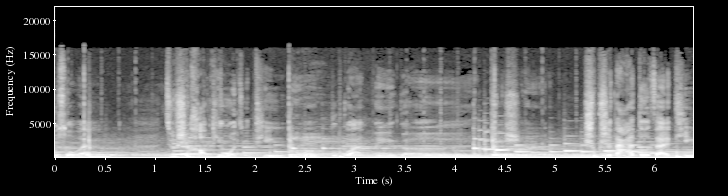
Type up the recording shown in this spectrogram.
无所谓，就是好听我就听，我不管那个就是是不是大家都在听。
